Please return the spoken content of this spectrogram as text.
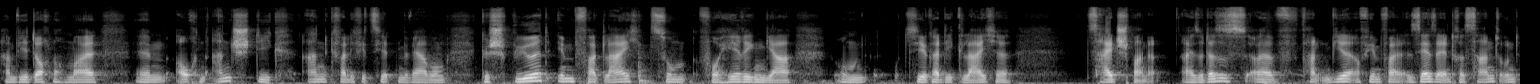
haben wir doch nochmal ähm, auch einen Anstieg an qualifizierten Bewerbungen gespürt im Vergleich zum vorherigen Jahr um circa die gleiche Zeitspanne. Also das ist, äh, fanden wir auf jeden Fall sehr, sehr interessant und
